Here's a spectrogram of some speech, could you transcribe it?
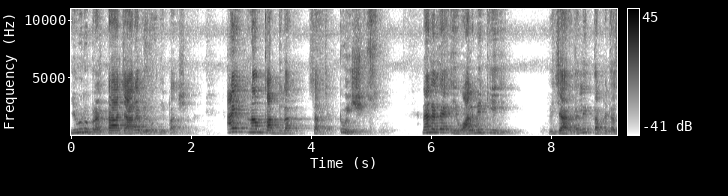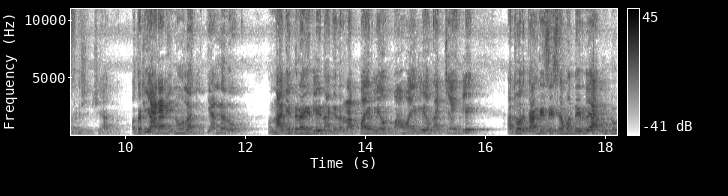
ಇವರು ಭ್ರಷ್ಟಾಚಾರ ವಿರೋಧಿ ಪಕ್ಷ ಐ ನಮ್ come to the subject to issues ನಾನು ಹೇಳಿದೆ, ಈ ವಾಲ್ಮೀಕಿ ವಿಚಾರದಲ್ಲಿ ತಪ್ಪಿತಸ್ಥರ ಶಿಕ್ಷೆ ಆಗಬೇಕು. ಅದರಲ್ಲಿ ಯಾರ್ಯಾರು ಇನ್ವಾಲ್ವ್ ಆಗಲಿ, ಎಲ್ಲರೂ ಅವ್ನು ನಾಗೇಂದ್ರ ಇರಲಿ, ನಾಗೇಂದ್ರನ ಅಪ್ಪ ಇರಲಿ, ಅವ್ನ ಮಾವ ಇರಲಿ, ಅವ್ನ ಅಜ್ಜ ಇರಲಿ, ಅಥವಾ ಅದು ಕಾಂಗ್ರೆಸ್ಸಿಗೆ ಸಂಬಂಧ ಇರಲಿ, ಆ ದುಡ್ಡು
